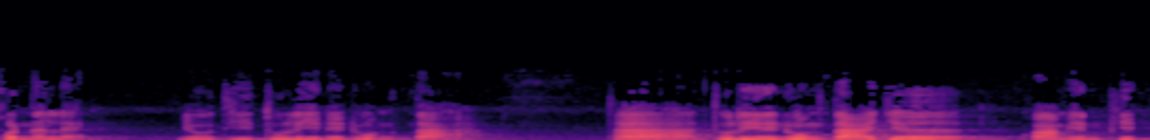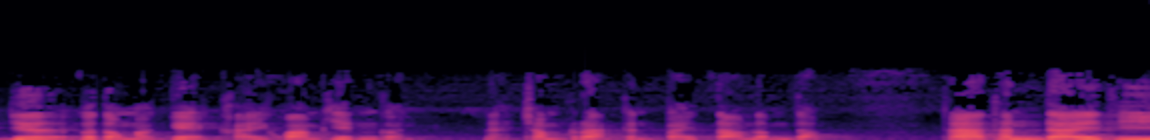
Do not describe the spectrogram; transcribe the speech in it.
คนนั่นแหละ อยู่ที่ทุลีในดวงตา ถ้าทุลีในดวงตาเยอะความเห็นผิดเยอะก็ต้องมาแก้ไขความเห็นก่อนนะชำระกันไปตามลำดับ ถ้าท่านใดที่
